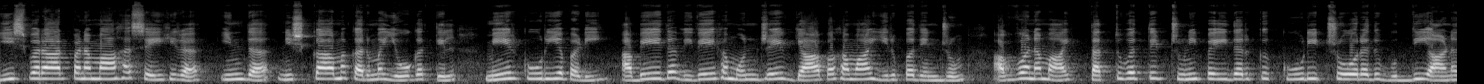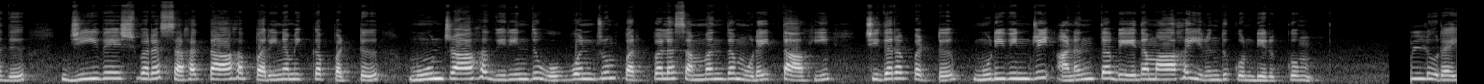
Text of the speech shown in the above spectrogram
ஈஸ்வரார்ப்பணமாக செய்கிற இந்த நிஷ்காம கர்ம யோகத்தில் மேற்கூறியபடி அபேத விவேகமொன்றே வியாபகமாய் இருப்பதென்றும் அவ்வனமாய் தத்துவத்திற் சுனிப்பெய்தற்கு கூடிற்றோரது புத்தியானது ஜீவேஸ்வர சகத்தாக பரிணமிக்கப்பட்டு மூன்றாக விரிந்து ஒவ்வொன்றும் பற்பல சம்பந்தம் உடைத்தாகி சிதறப்பட்டு முடிவின்றி அனந்த பேதமாக இருந்து கொண்டிருக்கும். உள்ளுரை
